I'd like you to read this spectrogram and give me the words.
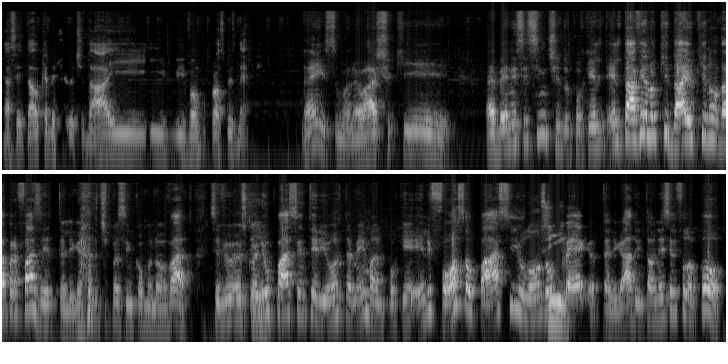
É aceitar o que a defesa te dá e, e, e vamos pro próximo snap. É isso, mano. Eu acho que é bem nesse sentido, porque ele, ele tá vendo o que dá e o que não dá para fazer, tá ligado? Tipo assim, como novato. Você viu, eu escolhi Sim. o passe anterior também, mano, porque ele força o passe e o London Sim. pega, tá ligado? Então nesse ele falou, pô,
